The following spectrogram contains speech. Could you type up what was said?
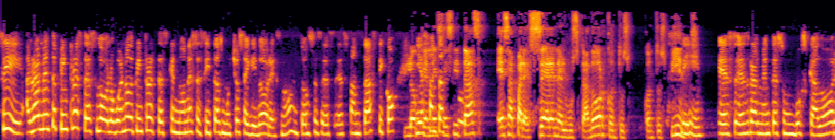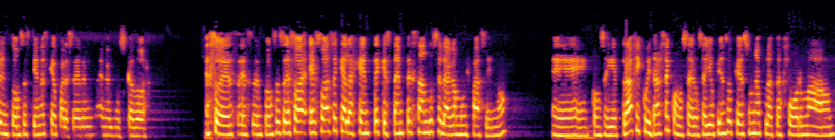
Sí, realmente Pinterest es lo, lo, bueno de Pinterest es que no necesitas muchos seguidores, ¿no? Entonces es, es fantástico. Lo que necesitas es aparecer en el buscador con tus, con tus pins. Sí, es, es realmente es un buscador, entonces tienes que aparecer en, en el buscador. Eso es, es, entonces eso, eso hace que a la gente que está empezando se le haga muy fácil, ¿no? Eh, conseguir tráfico y darse a conocer. O sea, yo pienso que es una plataforma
